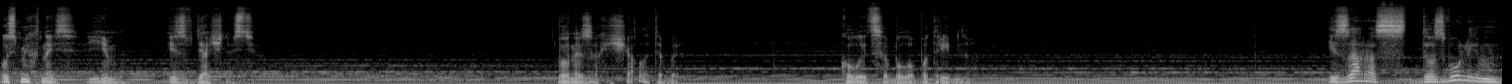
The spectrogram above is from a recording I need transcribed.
Усміхнись їм із вдячністю. Вони захищали тебе, коли це було потрібно. І зараз дозволь їм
